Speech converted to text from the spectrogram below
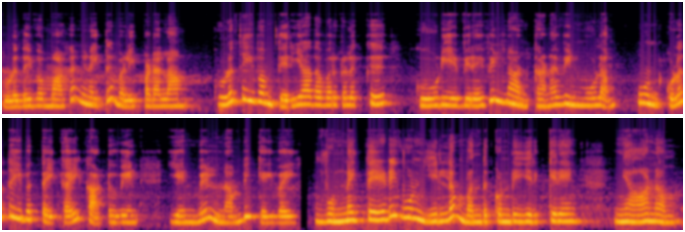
குலதெய்வமாக நினைத்து வழிபடலாம். குலதெய்வம் தெரியாதவர்களுக்கு கூடிய விரைவில் நான் கனவின் மூலம் உன் குலதெய்வத்தை கை காட்டுவேன். என் மேல் நம்பிக்கை வை. உன்னை தேடி உன் இல்லம் வந்து கொண்டு இருக்கிறேன் ஞானம்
